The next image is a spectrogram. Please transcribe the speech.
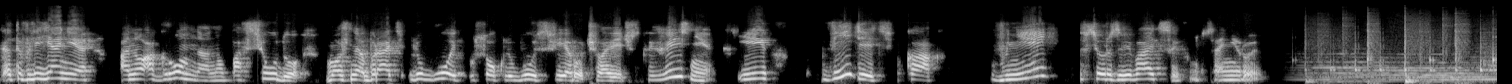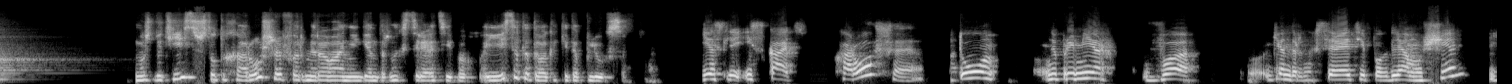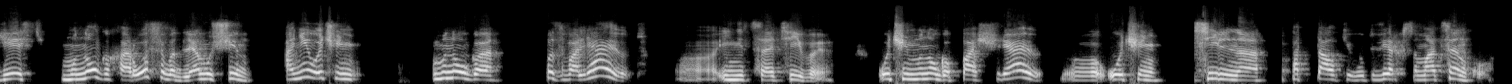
это влияние, оно огромно, оно повсюду. Можно брать любой кусок, любую сферу человеческой жизни и видеть, как в ней все развивается и функционирует. Может быть, есть что-то хорошее в формировании гендерных стереотипов? Есть от этого какие-то плюсы? Если искать хорошее, то, например, в гендерных стереотипах для мужчин есть много хорошего для мужчин. Они очень много позволяют э, инициативы, очень много поощряют, э, очень сильно подталкивают вверх самооценку.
